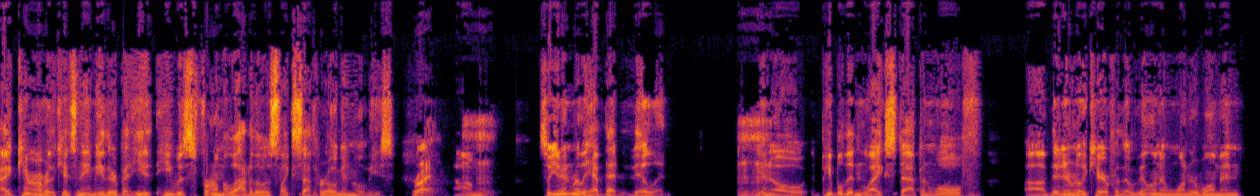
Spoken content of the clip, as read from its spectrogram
I can't remember the kid's name either, but he he was from a lot of those like Seth Rogen movies. Right. Um, Mhm. So you didn't really have that villain. Mhm. You know, people didn't like Steppenwolf. Uh, they didn't really care for the villain in Wonder Woman.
